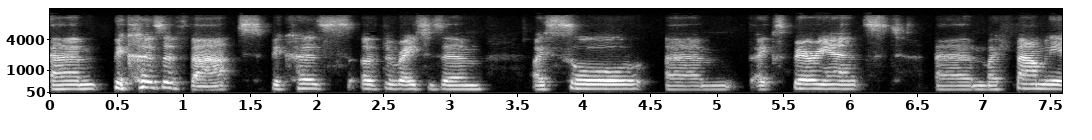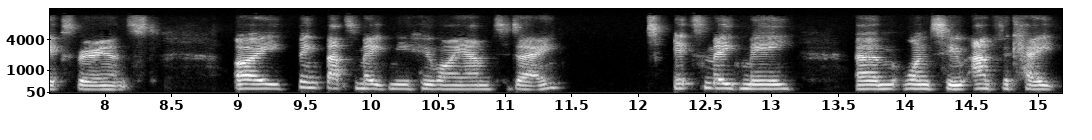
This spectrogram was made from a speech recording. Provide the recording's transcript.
Um, because of that, because of the racism I saw, um, experienced, um, my family experienced, I think that's made me who I am today. It's made me um, want to advocate,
